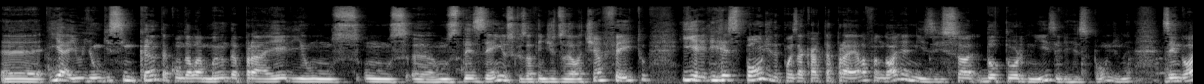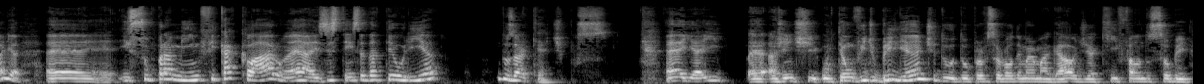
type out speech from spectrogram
É, e aí o Jung se encanta quando ela manda para ele uns, uns, uh, uns desenhos que os atendidos dela tinha feito, e ele responde depois a carta para ela, falando: Olha, Nise, isso, é, doutor Nise, ele responde, né, dizendo: Olha, é, isso para mim fica claro, né, a existência da teoria dos arquétipos. É, e aí é, a gente tem um vídeo brilhante do, do professor Valdemar Magaldi aqui falando sobre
